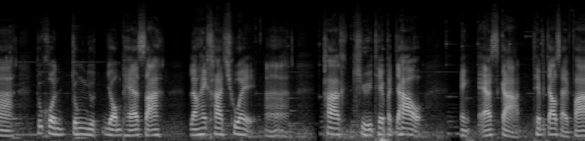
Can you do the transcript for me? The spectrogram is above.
มา ทุกคนจงหยุดยอมแพ้ซะ แล้วให้ข้าช่วยอ่าข้าคือเทพเจ้า แห่งแอสการ์ดเทพเจ้าสายฟ้า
